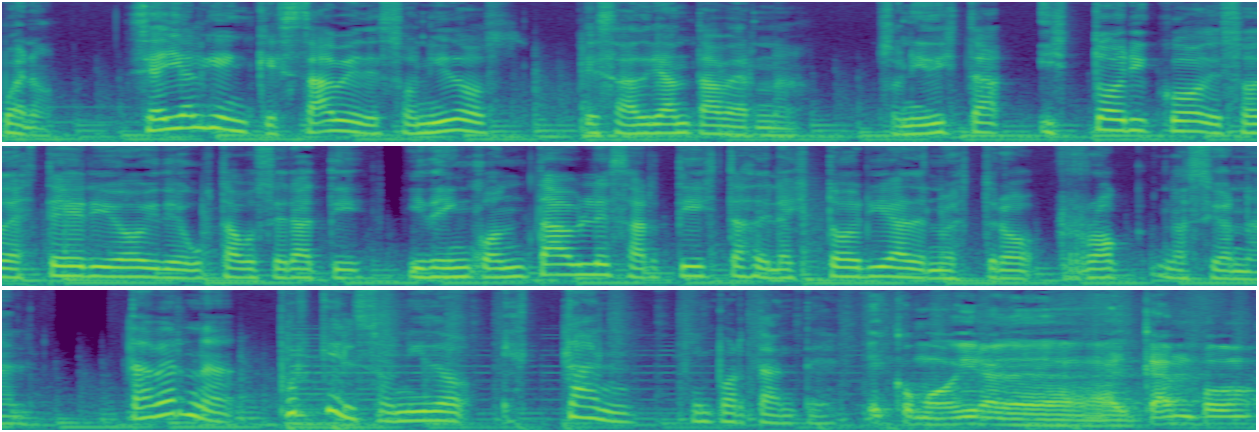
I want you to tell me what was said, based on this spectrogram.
Bueno, si hay alguien que sabe de sonidos, es Adrián Taberna, sonidista histórico de Soda Stereo y de Gustavo Cerati y de incontables artistas de la historia de nuestro rock nacional. Taberna, ¿por qué el sonido es tan importante? Es como ir al, al campo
